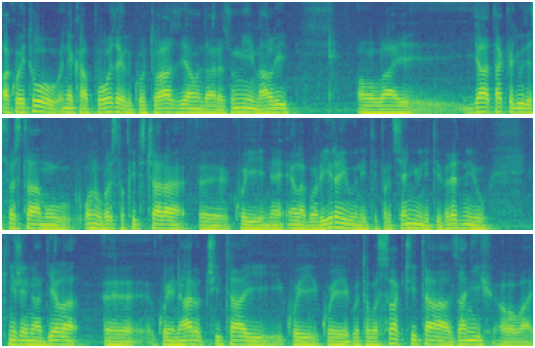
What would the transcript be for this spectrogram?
ako je to neka poza ili kurtoazija, onda razumijem, ali ovaj, ja takve ljude svrstavam u onu vrstu kritičara e, koji ne elaboriraju, niti procjenjuju, niti vrednuju književna dijela e, koje narod čita i koji, koje gotovo svak čita, a za njih ovaj,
